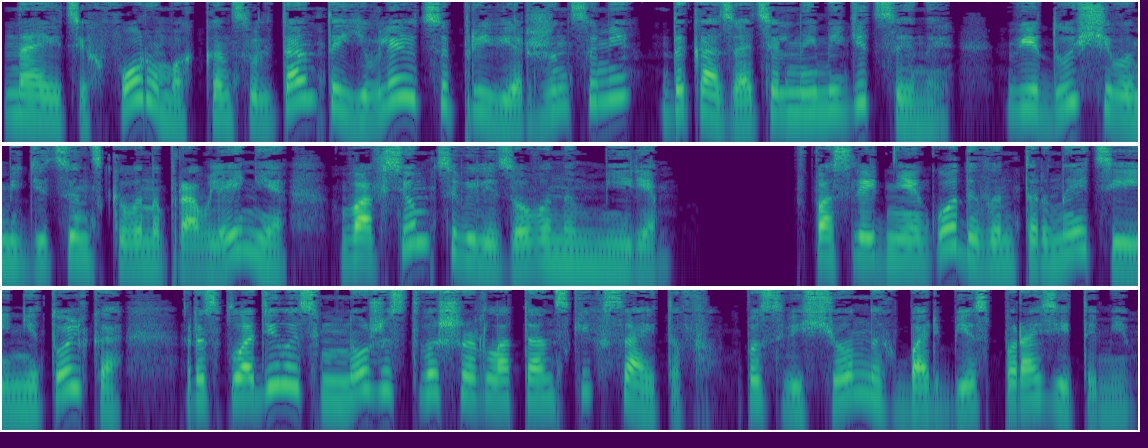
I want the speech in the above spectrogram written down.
На этих форумах консультанты являются приверженцами доказательной медицины, ведущего медицинского направления во всем цивилизованном мире. В последние годы в интернете и не только расплодилось множество шарлатанских сайтов, посвященных борьбе с паразитами.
